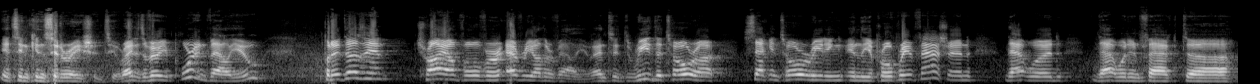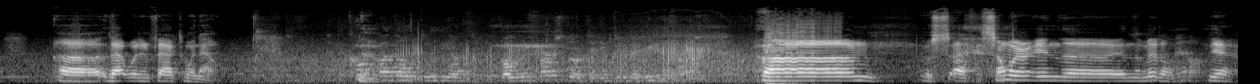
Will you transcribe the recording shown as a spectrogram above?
it's in consideration to. Right? It's a very important value, but it doesn't triumph over every other value. And to read the Torah, second Torah reading in the appropriate fashion, that would that would in fact uh, uh, that would in fact win out. Kohen Gadol do the voting first, or did you do the reading first? Um, it was uh, somewhere in the in the middle. Middle. Yeah.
